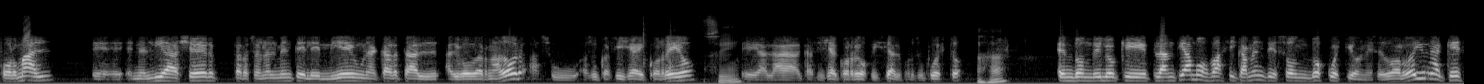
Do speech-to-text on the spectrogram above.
formal. Eh, en el día de ayer, personalmente le envié una carta al, al gobernador a su a su casilla de correo, Sí. eh, a la casilla de correo oficial, por supuesto. Ajá. en donde lo que planteamos básicamente son dos cuestiones, Eduardo. Hay una que es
